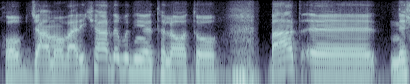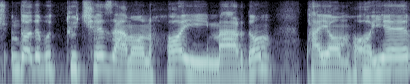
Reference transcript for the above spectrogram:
خب جمع کرده بود این اطلاعات رو بعد نشون داده بود تو چه زمانهایی مردم پیام های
